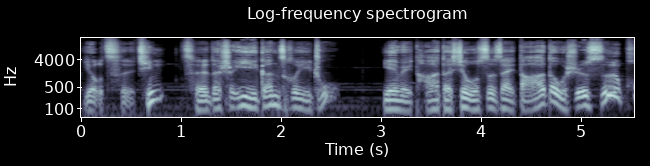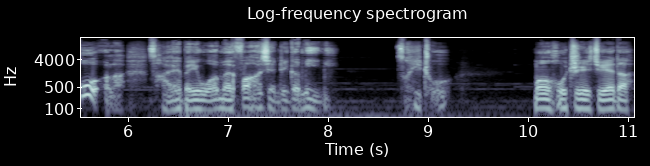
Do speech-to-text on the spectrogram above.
有刺青，刺的是一根翠竹，因为他的袖子在打斗时撕破了，才被我们发现这个秘密。翠竹。”孟虎只觉得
